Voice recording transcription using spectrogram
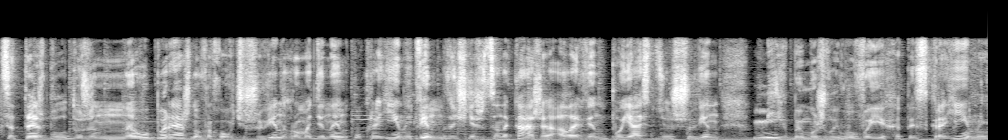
це теж було дуже необережно, враховуючи, що він громадянин України. Він точніше це не каже, але він пояснює, що він міг би можливо виїхати з країни,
